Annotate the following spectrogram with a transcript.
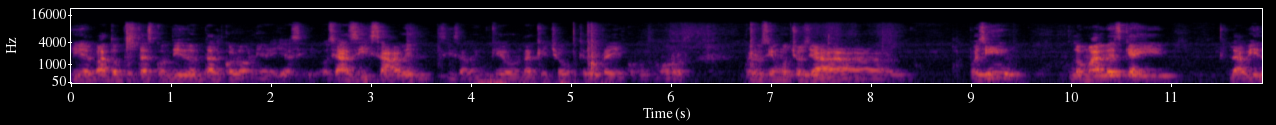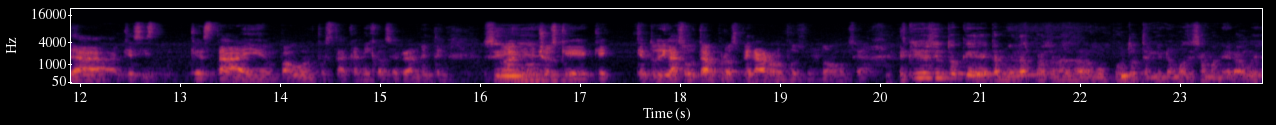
Y el vato pues está escondido en tal colonia y así. O sea, sí saben, sí saben qué onda, qué echó, qué detalle con los morros. Pero sí muchos ya, pues sí, lo malo es que ahí la vida que, sí, que está ahí en Pavón pues está canija. O sea, realmente no hay muchos que, que, que tú digas, uta, prosperaron, pues no, o sea. Es que yo siento que también las personas en algún punto terminamos de esa manera, güey.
